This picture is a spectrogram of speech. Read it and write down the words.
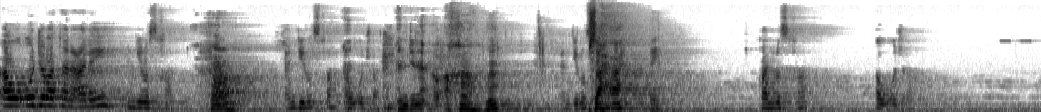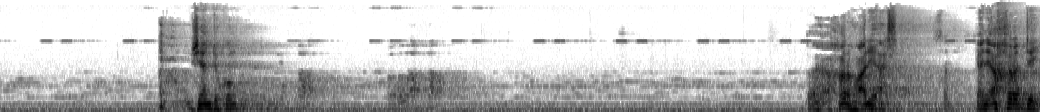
أو أجرة عليه عندي نسخة. حرام. عندي نسخة أو أجرة. عندنا أو أخره ها؟ عندي نسخة. صحة. أي قال نسخة أو أجرة. وش عندكم؟ أخره عليه أحسن. يعني أخر الدين.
